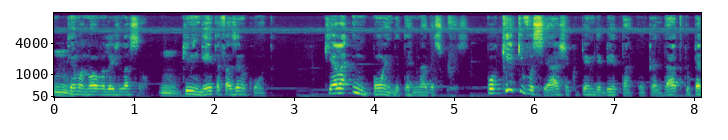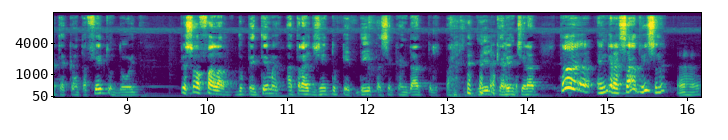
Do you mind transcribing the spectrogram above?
hum. tem uma nova legislação hum. que ninguém está fazendo conta, que ela impõe determinadas coisas. Por que, que você acha que o PMDB está com candidato, que o Petecão está feito doido? O pessoal fala do PT, mas atrás de gente do PT para ser candidato pelo partido dele, querendo tirar. Então é engraçado isso, né? Uhum.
